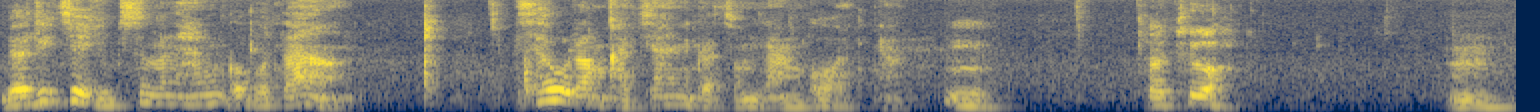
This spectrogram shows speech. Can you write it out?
멸치째 육수만 하는 것보다 새우랑 같이 하니까 좀 나은 것 같다. 응. 잘 튀어. 음.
